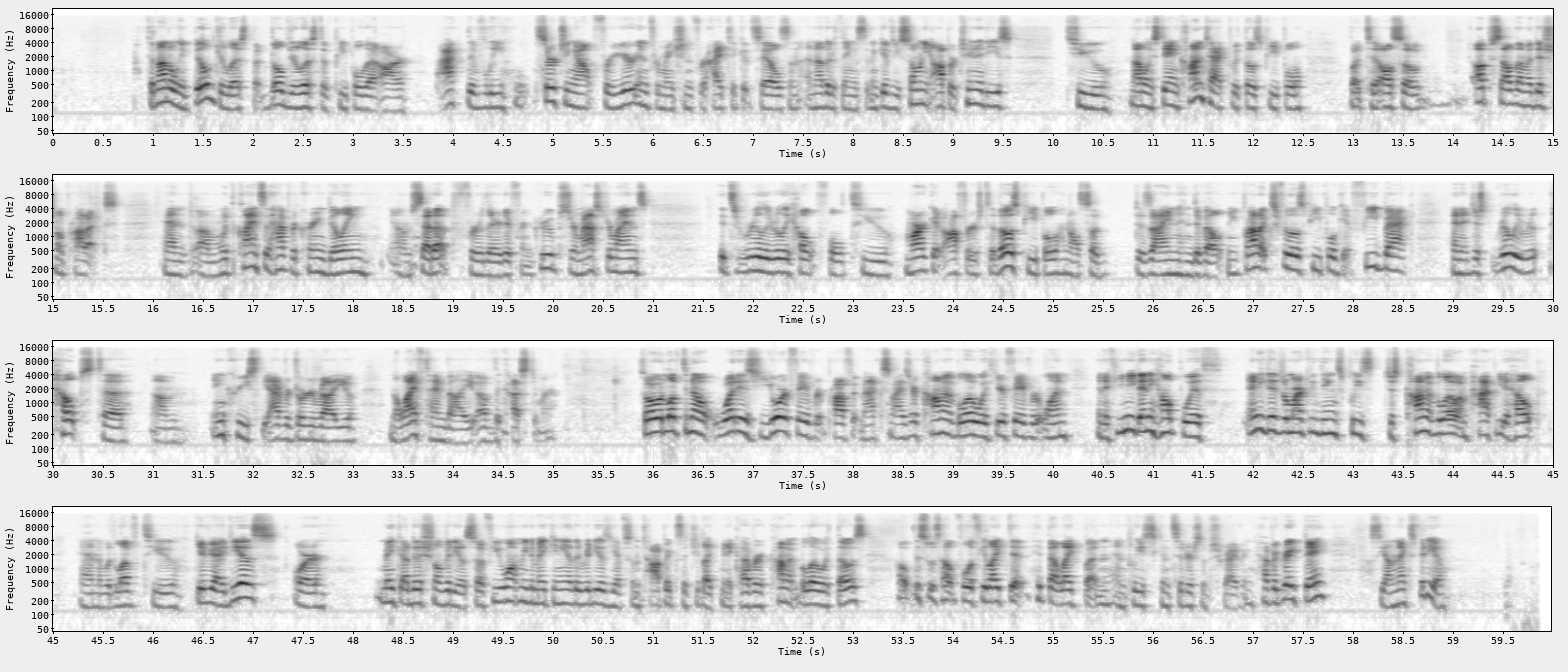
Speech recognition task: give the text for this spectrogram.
to not only build your list, but build your list of people that are actively searching out for your information for high ticket sales and, and other things. And it gives you so many opportunities to not only stay in contact with those people, but to also upsell them additional products. And um, with the clients that have recurring billing um, set up for their different groups or masterminds, it's really, really helpful to market offers to those people and also design and develop new products for those people, get feedback, and it just really re- helps to um, increase the average order value and the lifetime value of the customer. So I would love to know what is your favorite profit maximizer. Comment below with your favorite one. And if you need any help with any digital marketing things, please just comment below. I'm happy to help and would love to give you ideas or make additional videos. So if you want me to make any other videos, you have some topics that you'd like me to cover, comment below with those. Hope this was helpful. If you liked it, hit that like button and please consider subscribing. Have a great day. I'll see you on the next video.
